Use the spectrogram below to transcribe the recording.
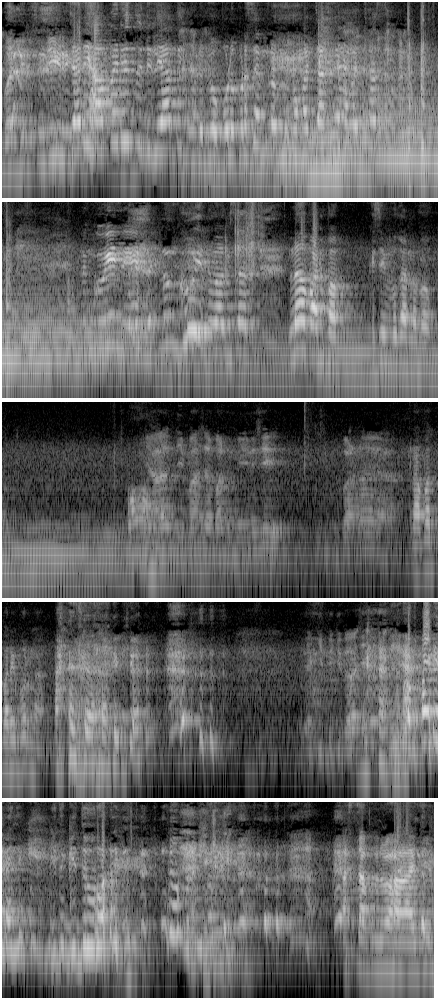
Buat diri sendiri. jadi HP dia tuh dilihatin udah 20% belum mau ngecasnya mau ngecas Nungguin ya. nungguin bangsat lo apa pap kesibukan lo pap oh Ya di masa pandemi ini sih kesibukannya ya, rapat paripurna ya gitu-gitu aja. Iya. ngapain aja gitu gituan Astagfirullahaladzim.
